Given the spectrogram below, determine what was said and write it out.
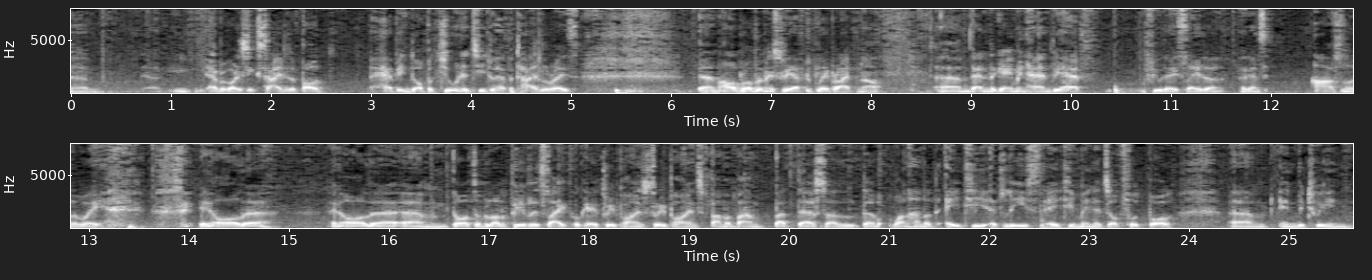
Um, everybody's excited about having the opportunity to have a title race. Um, our problem is we have to play Brighton now. Um, then the game in hand we have a few days later against Arsenal away. in all the in all the um, thoughts of a lot of people, it's like okay, three points, three points, bam, bam. But there's a, the 180 at least 80 minutes of football um, in between.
